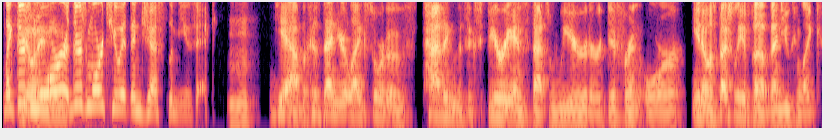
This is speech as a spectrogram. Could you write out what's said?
Like there's You know what I more mean? there's more to it than just the music. hmm Yeah, because then you're like sort of having this experience that's weird or different, or, you know, especially if the venue can like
